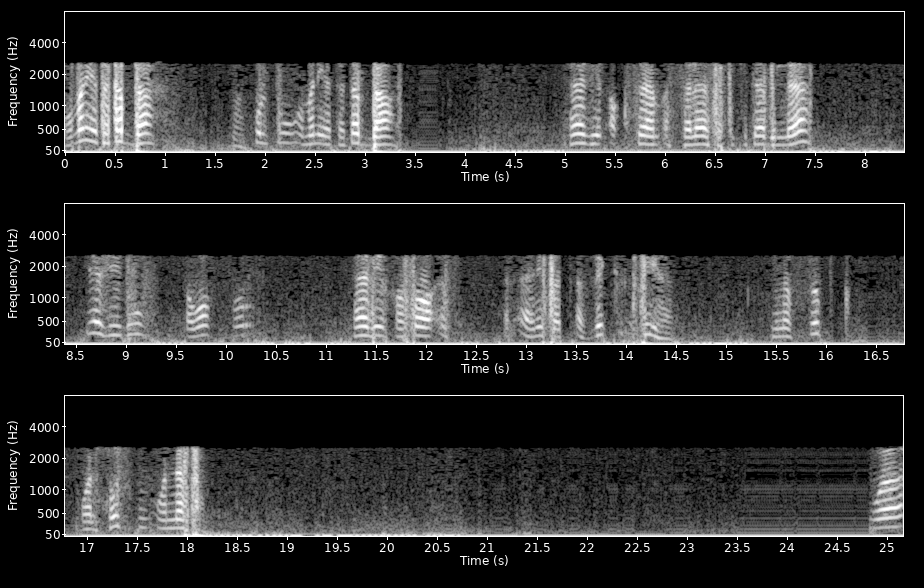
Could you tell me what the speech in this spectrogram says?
ومن يتتبع؟ قلت ومن يتتبع؟ هذه الأقسام الثلاثة في كتاب الله يجد توفر هذه الخصائص الآنفة الذكر فيها من الصدق والحسن والنفع. و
